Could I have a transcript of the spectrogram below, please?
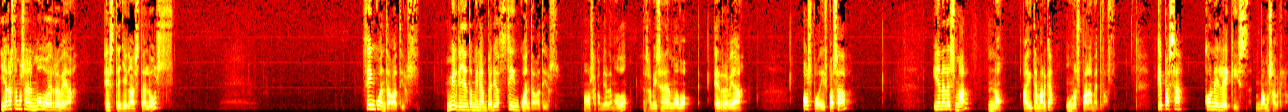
Y ahora estamos en el modo RBA. Este llega hasta los 50 vatios. 1500 miliamperios, 50 vatios. Vamos a cambiar de modo. Ya sabéis, en el modo RBA os podéis pasar. Y en el Smart, no. Ahí te marca unos parámetros. ¿Qué pasa con el X? Vamos a verlo.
